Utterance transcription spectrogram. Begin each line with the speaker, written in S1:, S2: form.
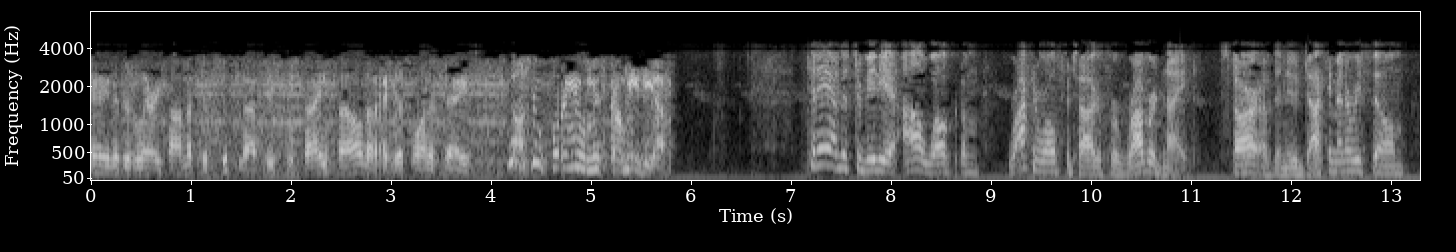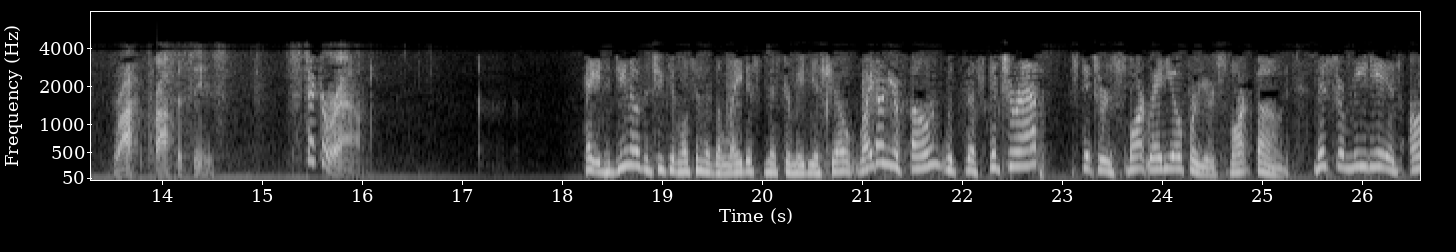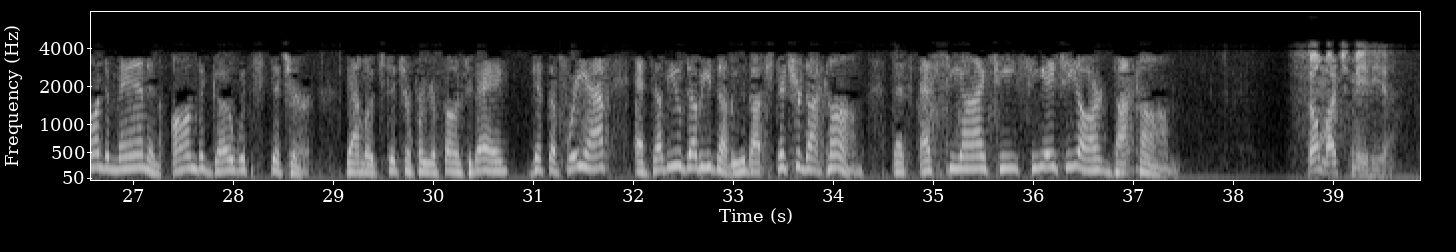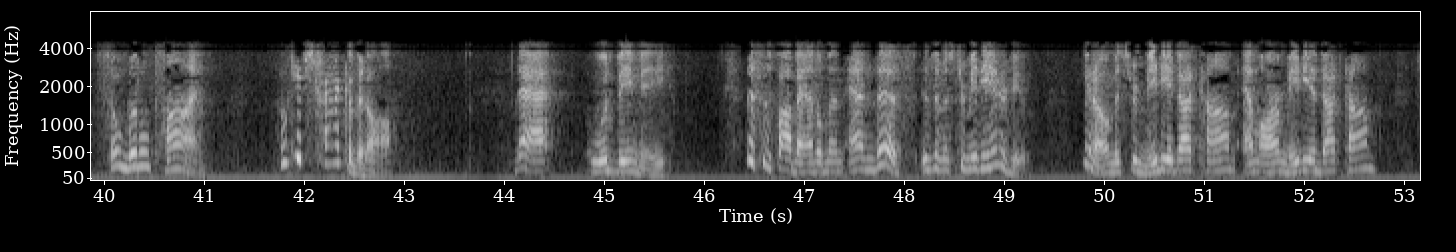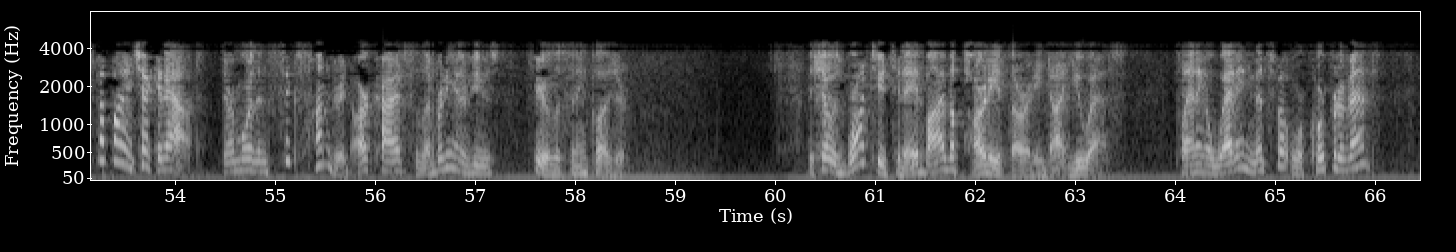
S1: Hey, this is Larry Thomas, the Soup Nazi from Seinfeld, and I just want to say, no soup for you, Mr. Media.
S2: Today on Mr. Media, I'll welcome rock and roll photographer Robert Knight, star of the new documentary film Rock Prophecies. Stick around.
S3: Hey, did you know that you can listen to the latest Mr. Media show right on your phone with the Stitcher app? Stitcher is smart radio for your smartphone. Mr. Media is on demand and on the go with Stitcher. Download Stitcher for your phone today. Get the free app at www.stitcher.com. That's S-T-I-T-C-H-E-R dot com.
S2: So much media, so little time. Who keeps track of it all? That would be me. This is Bob Andelman, and this is a Mr. Media interview. You know, MrMedia.com, MRMedia.com. Stop by and check it out. There are more than 600 archived celebrity interviews for your listening pleasure. The show is brought to you today by thepartyauthority.us. Planning a wedding, mitzvah, or corporate event?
